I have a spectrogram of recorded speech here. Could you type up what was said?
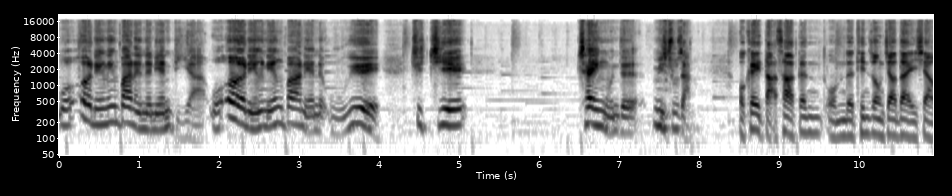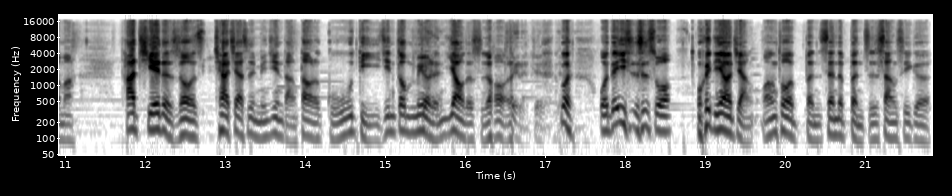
我二零零八年的年底啊，我二零零八年的五月去接蔡英文的秘书长。我可以打岔跟我们的听众交代一下吗？他接的时候，恰恰是民进党到了谷底，已经都没有人要的时候了。对了，对了。我我的意思是说，我一定要讲，王拓本身的本质上是一个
